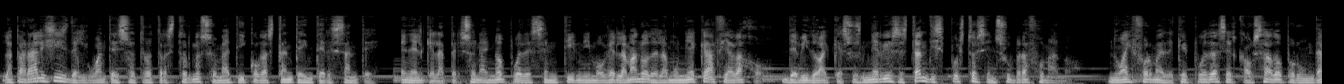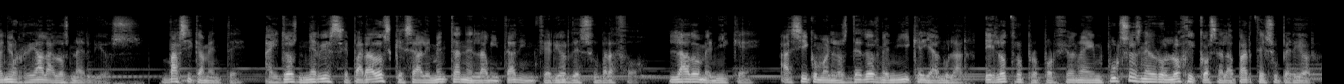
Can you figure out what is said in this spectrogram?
La parálisis del guante es otro trastorno somático bastante interesante, en el que la persona no puede sentir ni mover la mano de la muñeca hacia abajo, debido a que sus nervios están dispuestos en su brazo mano no hay forma de que pueda ser causado por un daño real a los nervios. Básicamente, hay dos nervios separados que se alimentan en la mitad inferior de su brazo, lado meñique, así como en los dedos meñique y anular. El otro proporciona impulsos neurológicos a la parte superior,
